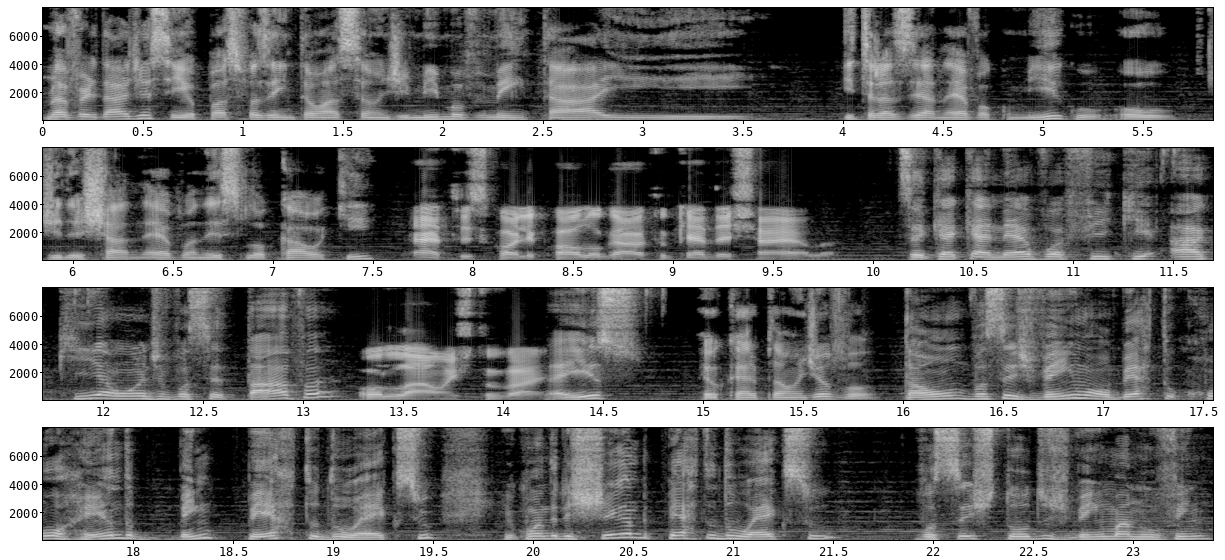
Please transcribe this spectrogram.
Na verdade, assim, eu posso fazer então a ação de me movimentar e. e trazer a névoa comigo? Ou de deixar a névoa nesse local aqui? É, tu escolhe qual lugar tu quer deixar ela. Você quer que a névoa fique aqui onde você tava? Ou lá onde tu vai. É isso? Eu quero pra onde eu vou. Então vocês veem o Alberto correndo bem perto do Exo, e quando ele chega perto do Exo, vocês todos veem uma nuvem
